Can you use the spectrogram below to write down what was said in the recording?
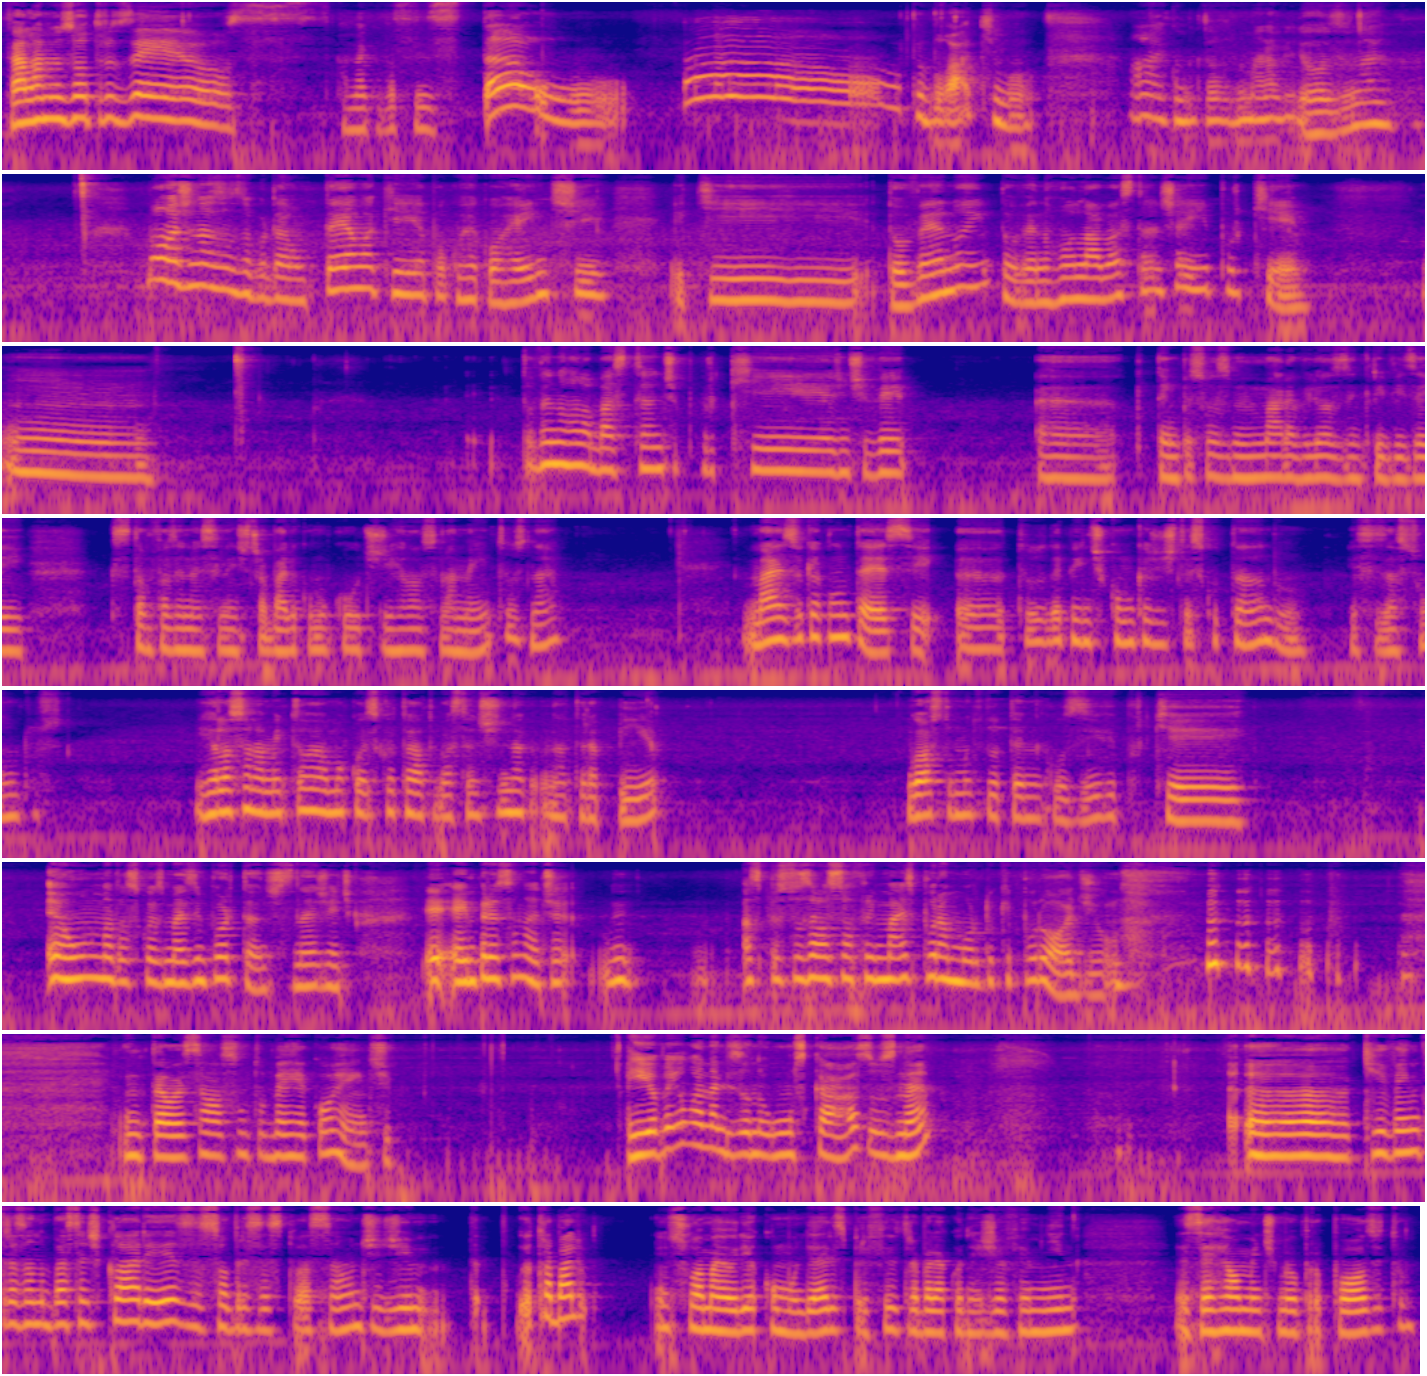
Fala, meus outros eus! Como é que vocês estão? Ah, tudo ótimo? Ai, como que tá tudo maravilhoso, né? Bom, hoje nós vamos abordar um tema que é pouco recorrente e que tô vendo, hein? Tô vendo rolar bastante aí, porque hum, tô vendo rolar bastante porque a gente vê uh, que tem pessoas maravilhosas, incríveis aí que estão fazendo um excelente trabalho como coach de relacionamentos, né? Mas o que acontece? Uh, tudo depende de como que a gente está escutando esses assuntos. E relacionamento é uma coisa que eu trato bastante na, na terapia. Gosto muito do tema, inclusive, porque é uma das coisas mais importantes, né, gente? É, é impressionante. As pessoas elas sofrem mais por amor do que por ódio. Então, esse é um assunto bem recorrente. E eu venho analisando alguns casos, né? Uh, que vem trazendo bastante clareza sobre essa situação de, de, Eu trabalho, em sua maioria, com mulheres, prefiro trabalhar com energia feminina. Esse é realmente o meu propósito.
